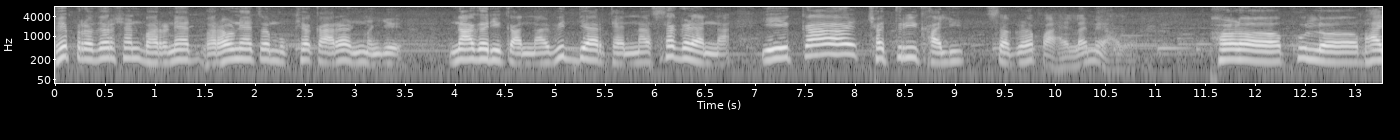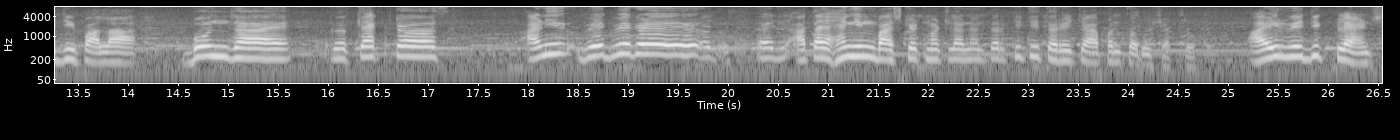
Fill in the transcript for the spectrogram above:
हे प्रदर्शन भरण्यात भरवण्याचं मुख्य कारण म्हणजे नागरिकांना विद्यार्थ्यांना सगळ्यांना एका छत्रीखाली सगळं पाहायला मिळावं. फळं फुलं भाजीपाला बोनझाय क- कॅक्टस आणि वेगवेगळे आता हँगिंग बास्केट म्हटल्यानंतर किती तऱ्हेचे आपण करू शकतो. आयुर्वेदिक प्लॅन्ट्स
